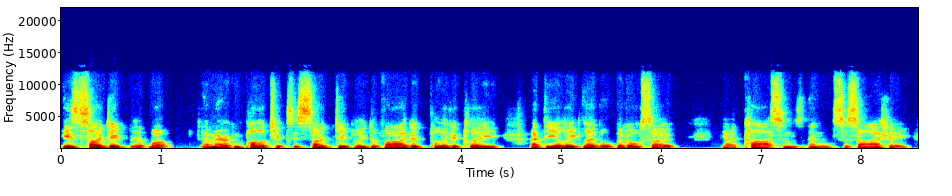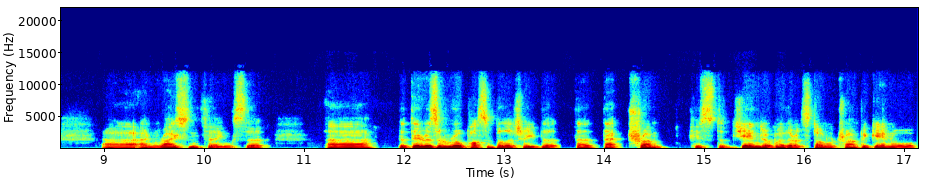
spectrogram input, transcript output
is so deep. Well, American politics is so deeply divided politically at the elite level, but also you know, class and, and society uh, and race and things that uh, that there is a real possibility that that, that Trumpist agenda, whether it's Donald Trump again or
